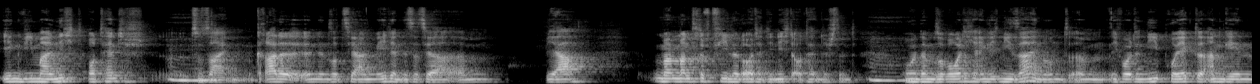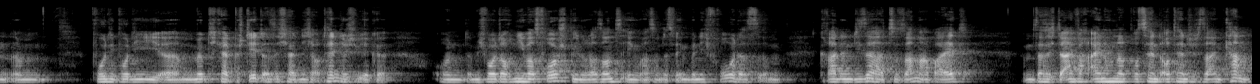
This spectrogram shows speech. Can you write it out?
irgendwie mal nicht authentisch äh, mhm. zu sein. Gerade in den sozialen Medien ist es ja, ähm, ja, man, man trifft viele Leute, die nicht authentisch sind. Mhm. Und ähm, so wollte ich eigentlich nie sein. Und ähm, ich wollte nie Projekte angehen, ähm, wo die, wo die äh, Möglichkeit besteht, dass ich halt nicht authentisch wirke. Und ähm, ich wollte auch nie was vorspielen oder sonst irgendwas. Und deswegen bin ich froh, dass ähm, gerade in dieser Zusammenarbeit, ähm, dass ich da einfach 100% authentisch sein kann.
